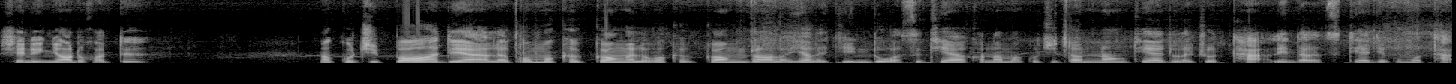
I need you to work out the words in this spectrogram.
sẽ nền nho được họ tư mà cú chỉ bỏ hạt địa là bỏ một khẩu công là một khẩu công đó là ya là chín đùa sự thia còn nó mà cú chỉ tao nong thia là chuột thả lên đó sự thia chỉ có một thả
